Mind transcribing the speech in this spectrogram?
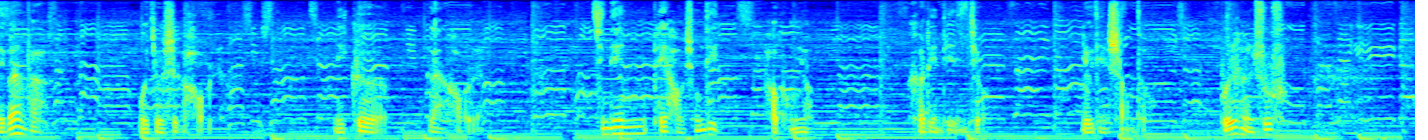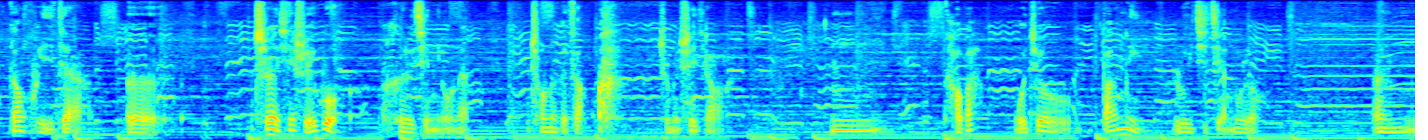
没办法，我就是个好人，一个烂好人。今天陪好兄弟、好朋友喝点点酒，有点上头，不是很舒服。刚回家，呃，吃了些水果，喝了些牛奶，冲了个澡，准备睡觉了。嗯，好吧，我就帮你录一期节目喽。嗯，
